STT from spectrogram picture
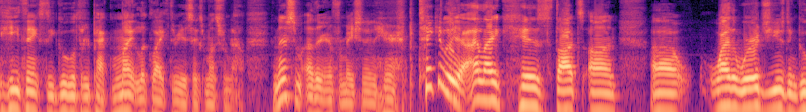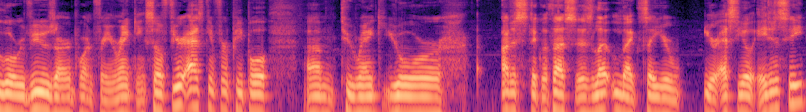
he thinks the Google 3 pack might look like three to six months from now. And there's some other information in here. Particularly, I like his thoughts on uh, why the words used in Google reviews are important for your ranking. So if you're asking for people um, to rank your, I'll just stick with us, is let, like say your your SEO agency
